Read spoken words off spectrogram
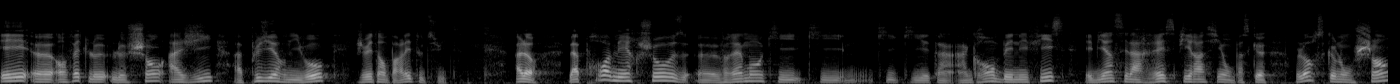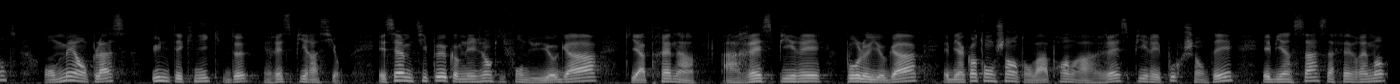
et euh, en fait, le, chant agit à plusieurs niveaux. Je vais t'en parler tout de suite. Alors, la première chose vraiment qui, est un, un, grand bénéfice, eh c'est la respiration parce que lorsque l'on chante, on met en place une technique de respiration. Et c'est un petit peu comme les gens qui font du yoga, qui apprennent à, respirer pour le yoga. Eh bien, quand on chante, on va apprendre à respirer pour chanter. Eh bien, ça, ça fait vraiment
